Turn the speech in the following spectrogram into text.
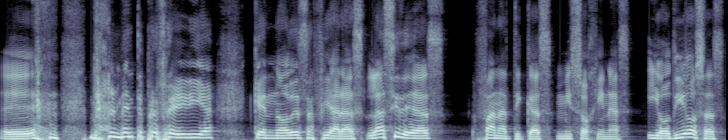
Eh, realmente preferiría que no desafiaras las ideas fanáticas, misóginas y odiosas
